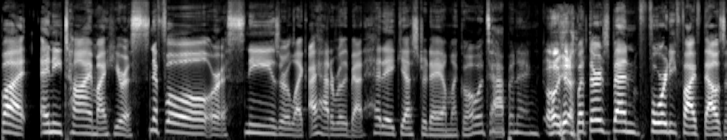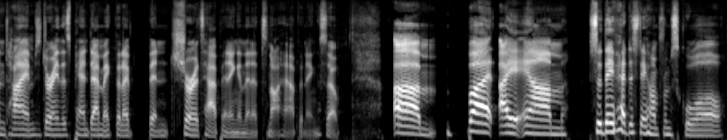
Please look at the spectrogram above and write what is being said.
But anytime I hear a sniffle or a sneeze or like I had a really bad headache yesterday, I'm like, oh, it's happening. Oh yeah. But there's been 45,000 times during this pandemic that I've been sure it's happening and then it's not happening. So, um, but I am, so they've had to stay home from school.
